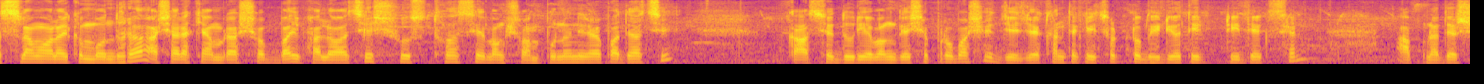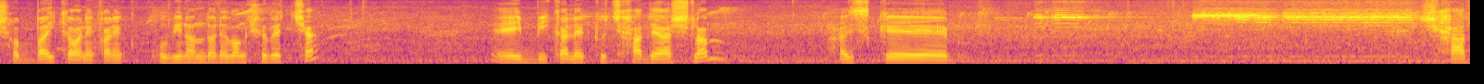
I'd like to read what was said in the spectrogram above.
আসসালামু আলাইকুম বন্ধুরা, আশা রাখি আমরা সবাই ভালো আছি, সুস্থ আছি এবং সম্পূর্ণ নিরাপদে আছি। কাছে, দূরে এবং দেশে প্রবাসে যে যেখান থেকে এই ছোট্ট ভিডিওটি দেখছেন, আপনাদের সবাইকে অনেক অনেক অভিনন্দন এবং শুভেচ্ছা। এই বিকালে একটু ছাদে আসলাম। আজকে সাত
